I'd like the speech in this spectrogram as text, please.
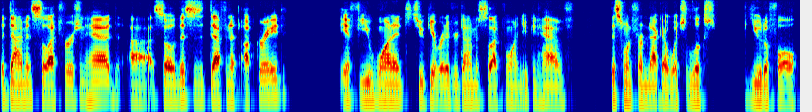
the Diamond Select version had. Uh, so this is a definite upgrade. If you wanted to get rid of your Diamond Select one, you can have this one from NECA, which looks beautiful.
